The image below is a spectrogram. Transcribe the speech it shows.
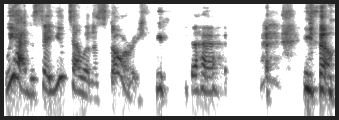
We had to say you telling a story. you know,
